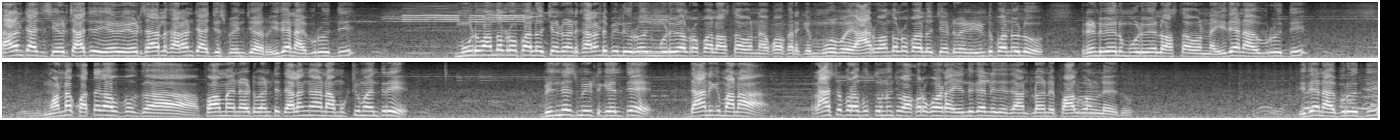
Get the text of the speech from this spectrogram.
కరెంట్ ఛార్జెస్ ఏడు ఛార్జెస్ ఏడు ఏడు సార్లు కరెంట్ ఛార్జెస్ పెంచారు. ఇదేనా అభివృద్ధి. మూడు వందల రూపాయలు వచ్చేటువంటి కరెంటు బిల్లు ఈరోజు మూడు వేల రూపాయలు వస్తూ ఉన్నాయి ఒక్కొక్కరికి. మూ ఆరు వందల రూపాయలు వచ్చేటువంటి ఇంటి పన్నులు రెండు వేలు మూడు వేలు వస్తూ ఉన్నాయి. ఇదేనా అభివృద్ధి. మొన్న కొత్తగా ఫామ్ అయినటువంటి తెలంగాణ ముఖ్యమంత్రి బిజినెస్ మీట్కి వెళ్తే దానికి మన రాష్ట్ర ప్రభుత్వం నుంచి ఒకరు కూడా ఎందుకని దాంట్లోనే పాల్గొనలేదు. ఇదేనా అభివృద్ధి?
